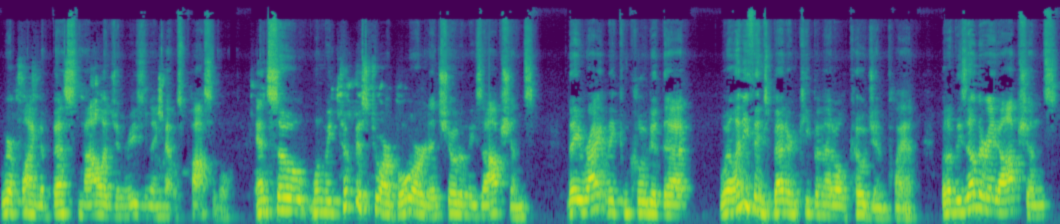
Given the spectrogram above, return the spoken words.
we were applying the best knowledge and reasoning that was possible. And so when we took this to our board and showed them these options, they rightly concluded that, well, anything's better than keeping that old cogen plant. But of these other eight options,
